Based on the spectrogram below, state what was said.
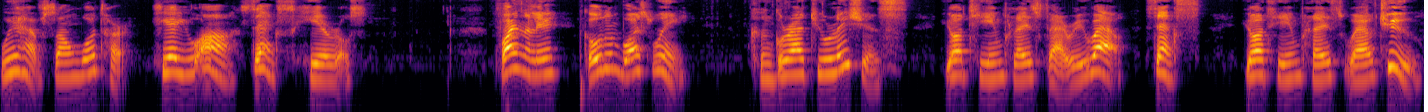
We have some water. Here you are. Thanks, heroes. Finally, Golden Boys win. Congratulations. Your team plays very well. Thanks. Your team plays well too.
